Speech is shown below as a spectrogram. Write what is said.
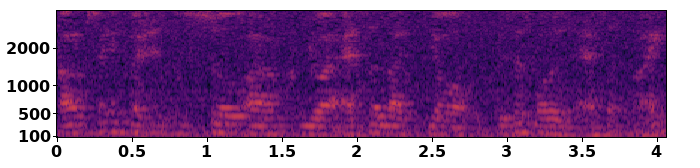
Okay. Um, second question. So um, your asset like your business model is asset light.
